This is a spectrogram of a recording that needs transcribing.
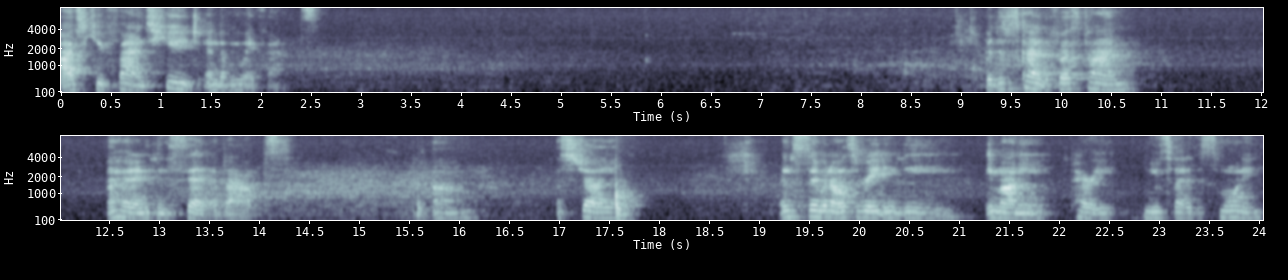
Ice Cube fans, huge NWA fans. But this was kind of the first time I heard anything said about um, Australia. And so when I was reading the Imani Perry newsletter this morning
